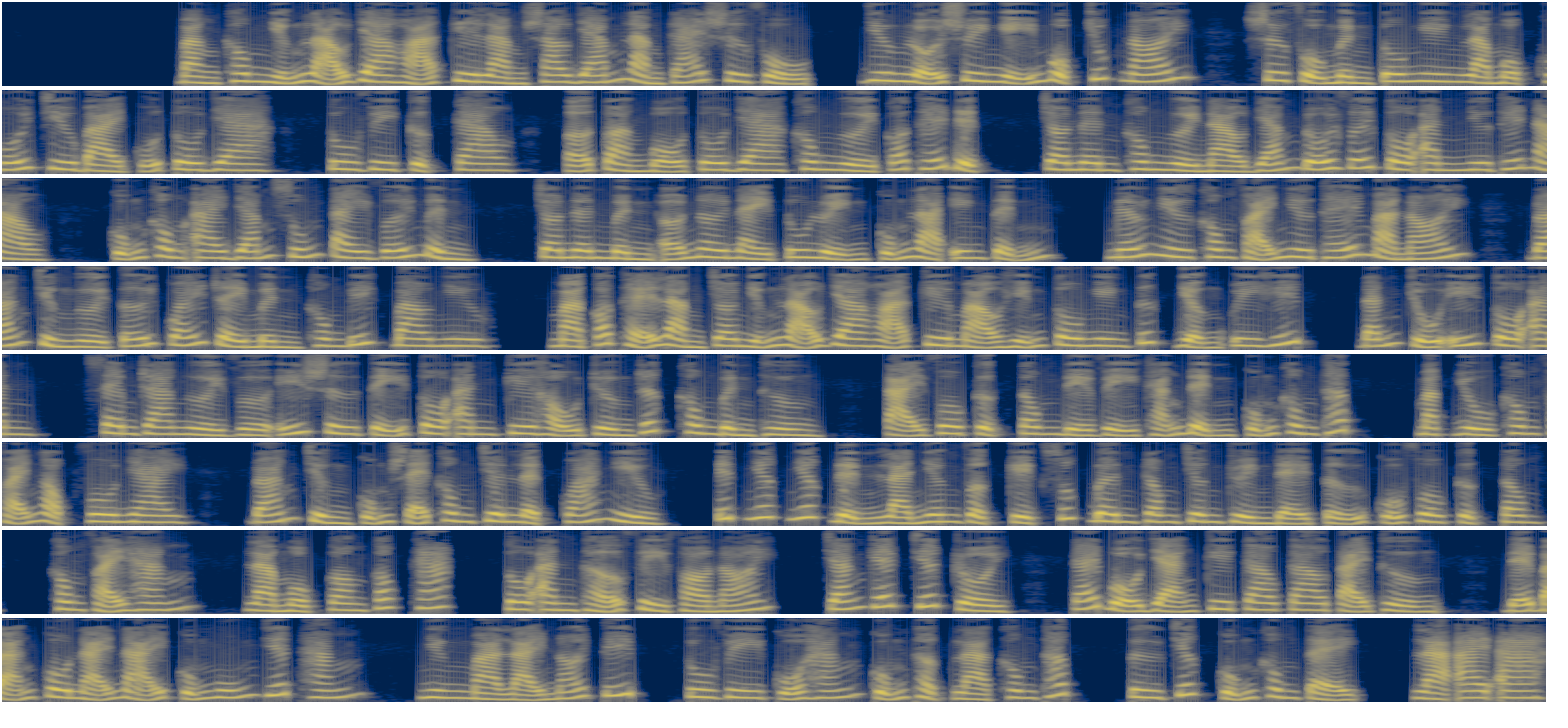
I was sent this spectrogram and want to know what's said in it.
Bằng không những lão gia hỏa kia làm sao dám làm trái sư phụ, dương lỗi suy nghĩ một chút nói, sư phụ mình Tô Nghiên là một khối chiêu bài của Tô Gia, tu vi cực cao, ở toàn bộ Tô Gia không người có thế địch, cho nên không người nào dám đối với Tô Anh như thế nào, cũng không ai dám xuống tay với mình, cho nên mình ở nơi này tu luyện cũng là yên tĩnh, nếu như không phải như thế mà nói, đoán chừng người tới quấy rầy mình không biết bao nhiêu, mà có thể làm cho những lão gia hỏa kia mạo hiểm Tô Nghiên tức giận uy hiếp, đánh chủ ý Tô Anh, xem ra người vừa ý sư tỷ Tô Anh kia hậu trường rất không bình thường, tại vô cực tông địa vị khẳng định cũng không thấp, mặc dù không phải Ngọc Vô Nhai, đoán chừng cũng sẽ không chênh lệch quá nhiều, ít nhất nhất định là nhân vật kiệt xuất bên trong chân truyền đệ tử của vô cực tông, không phải hắn, là một con cóc khác, Tô Anh thở phì phò nói, chán ghét chết rồi, cái bộ dạng kia cao cao tại thượng, để bản cô nải nải cũng muốn giết hắn, nhưng mà lại nói tiếp, tu vi của hắn cũng thật là không thấp, tư chất cũng không tệ, là ai a?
